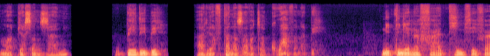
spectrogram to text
ny mampiasa an'izany ho be dia be ary hahavitana zavatra goavana be. Ny dingana fahadimy izay efa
